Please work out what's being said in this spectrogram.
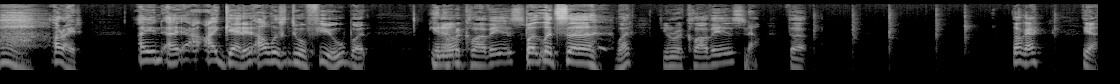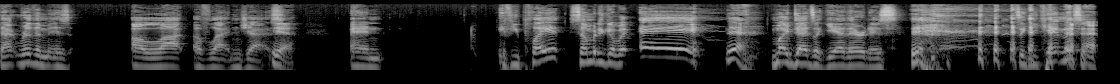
ah, all right, I, I I get it. I'll listen to a few, but you, You know know, what a clave is? but let's uh, what? Do you know what a clave is? No. The Okay, yeah, that rhythm is a lot of Latin jazz. yeah, And if you play it, somebody's gonna be, hey. yeah. My dad's like, yeah, there it is. it's like you can't miss it.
